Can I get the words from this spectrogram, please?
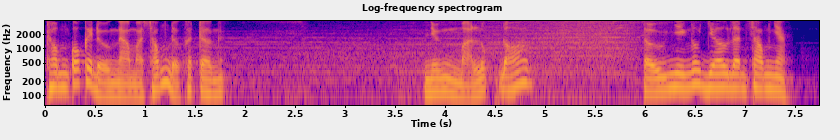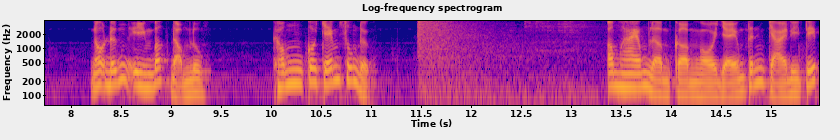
Không có cái đường nào mà sống được hết trơn á. Nhưng mà lúc đó Tự nhiên nó dơ lên xong nha. Nó đứng yên bất động luôn, Không có chém xuống được. Ông hai ông lờm cờm ngồi dậy, ông tính chạy đi tiếp.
